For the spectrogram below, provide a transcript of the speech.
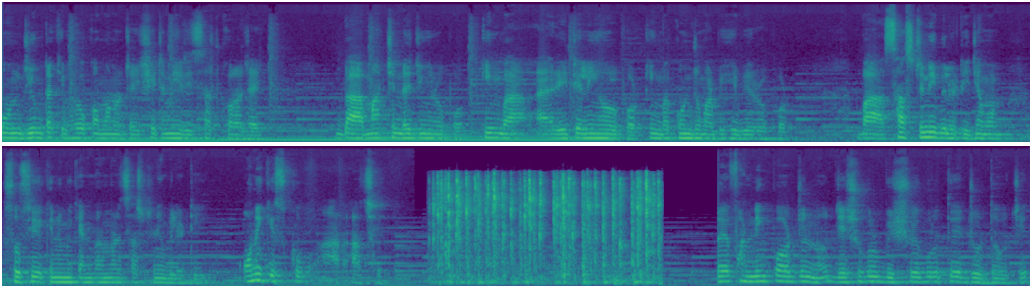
কনজিউমটা কীভাবে কমানো যায় সেটা নিয়ে রিসার্চ করা যায়, বা মার্চেন্ডাইজিংয়ের উপর, কিংবা রিটেলিংয়ের উপর, কিংবা কনজিউমার বিহেভিয়ারের উপর, বা সাস্টেনেবিলিটি যেমন সোসিও ইকোনমিক এনভায়রনমেন্ট সাস্টেনেবিলিটি অনেক স্কোপ আর আছে। ফান্ডিং পাওয়ার জন্য যে সকল বিষয়গুলোতে জোর দেওয়া উচিত,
